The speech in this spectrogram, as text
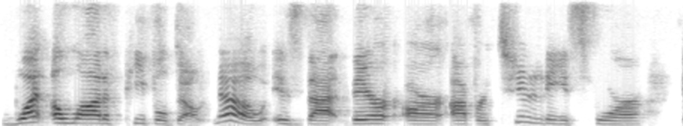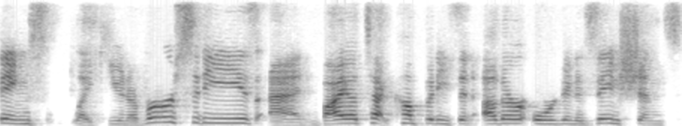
What a lot of people don't know is that there are opportunities for things like universities and biotech companies and other organizations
